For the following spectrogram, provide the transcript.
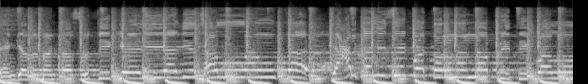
ಹೆಂಗದ ನಂಟ ಸುದ್ದಿ ಕೇಳಿ ಅದಿ ಸಲ್ಲಂತ ಯಾರ್ ಕಲಿಸಿ ಕೊಟ್ಟರು ನನ್ನ ಪ್ರೀತಿ ಕೊಲ್ಲಂತ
